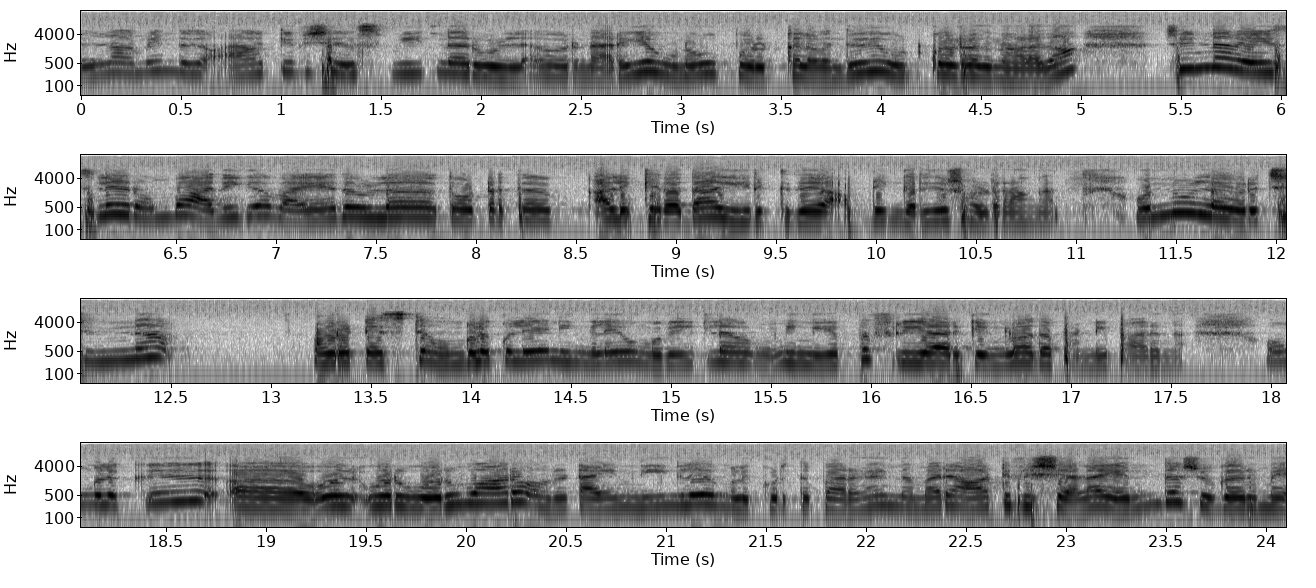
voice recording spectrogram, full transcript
எல்லாமே இந்த ஆர்டிஃபிஷியல் ஸ்வீட்னர் உள்ள ஒரு நிறைய உணவுப் பொருட்களை வந்து உட்கொள்றதுனால தான் சின்ன வயசுலேயே ரொம்ப அதிக வயது உள்ள தோற்றத்தை அளிக்கிறதா இருக்குது அப்படிங்கிறதையும் சொல்கிறாங்க ஒன்றும் இல்லை ஒரு சின்ன ஒரு டெஸ்ட்டு உங்களுக்குள்ளேயே நீங்களே உங்கள் வீட்டில் நீங்கள் எப்போ ஃப்ரீயாக இருக்கீங்களோ அதை பண்ணி பாருங்கள் உங்களுக்கு ஒரு ஒரு ஒரு வாரம் ஒரு டைம் நீங்களே உங்களுக்கு கொடுத்து பாருங்கள் இந்த மாதிரி ஆர்டிஃபிஷியலாக எந்த சுகருமே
